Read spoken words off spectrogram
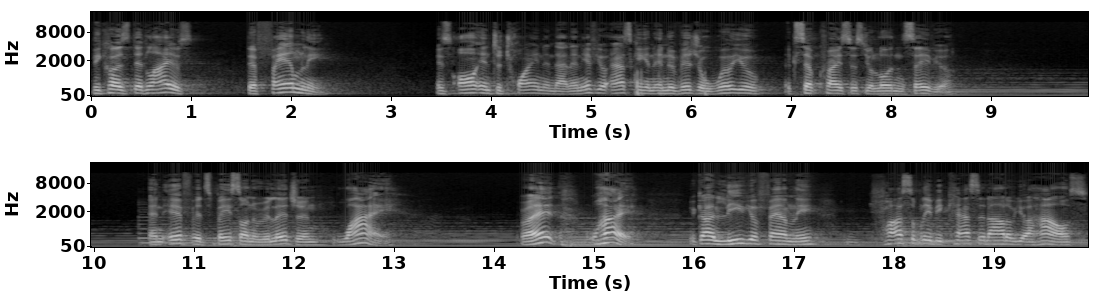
Because their lives, their family, is all intertwined in that. And if you're asking an individual, will you accept Christ as your Lord and Savior? And if it's based on a religion, why? right? Why? You got to leave your family, possibly be casted out of your house,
